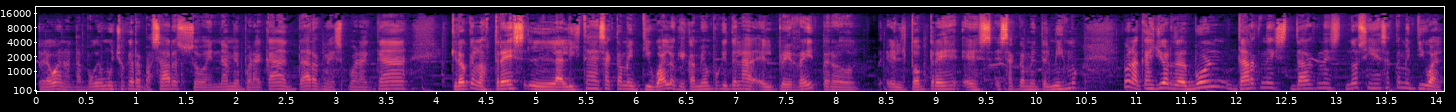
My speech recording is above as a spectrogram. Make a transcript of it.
Pero bueno, tampoco hay mucho que repasar. Soename por acá, Darkness por acá. Creo que en los tres la lista es exactamente igual. Lo que cambia un poquito es el play rate, pero el top 3 es exactamente el mismo. Bueno, acá es Jordan Burn, Darkness, Darkness. No, sí, es exactamente igual.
